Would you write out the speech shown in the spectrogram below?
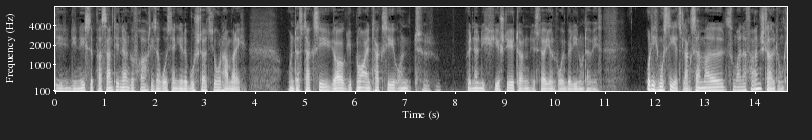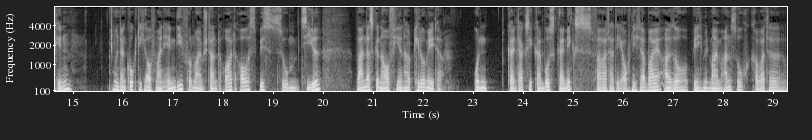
die, die nächste Passantin dann gefragt, ich sage, wo ist denn hier eine Busstation? Haben wir nicht. Und das Taxi, ja, gibt nur ein Taxi und wenn er nicht hier steht, dann ist er irgendwo in Berlin unterwegs. Und ich musste jetzt langsam mal zu meiner Veranstaltung hin. Und dann guckte ich auf mein Handy von meinem Standort aus bis zum Ziel, waren das genau viereinhalb Kilometer. Und kein Taxi, kein Bus, kein nix. Fahrrad hatte ich auch nicht dabei. Also bin ich mit meinem Anzug, Krawatte,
